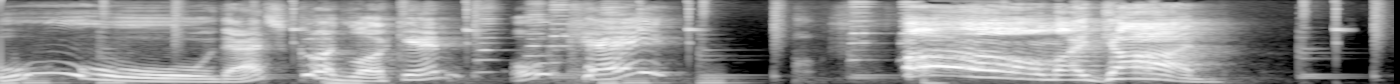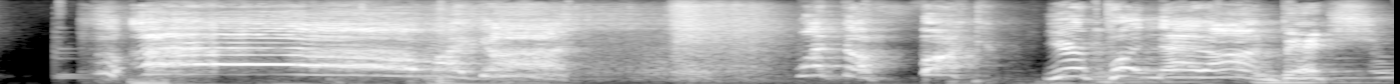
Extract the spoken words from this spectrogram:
Ooh, that's good looking. Okay. Oh my god. Oh my god. What the fuck? You're putting that on, bitch.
